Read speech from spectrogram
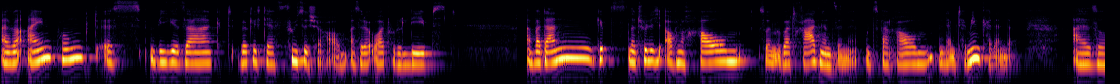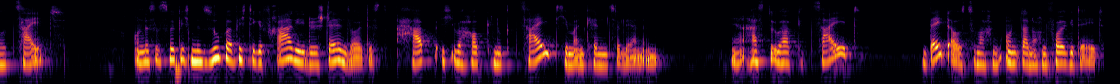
Also ein Punkt ist, wie gesagt, wirklich der physische Raum, also der Ort, wo du lebst aber dann gibt es natürlich auch noch Raum so im übertragenen Sinne, und zwar Raum in deinem Terminkalender, also Zeit. Und es ist wirklich eine super wichtige Frage, die du dir stellen solltest. Habe ich überhaupt genug Zeit, jemanden kennenzulernen? Ja, hast du überhaupt die Zeit, ein Date auszumachen und dann noch ein Folgedate?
